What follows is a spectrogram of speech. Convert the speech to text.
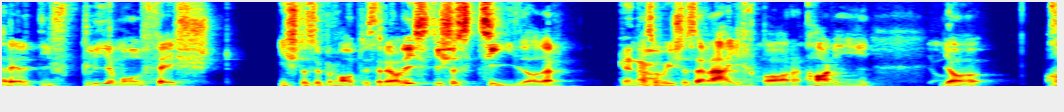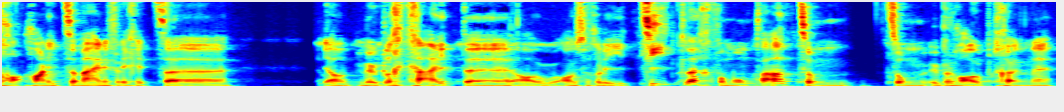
relativ gleich mal fest, ist das überhaupt ein realistisches Ziel, oder? Genau. Also ist es erreichbar? Habe ich, ja, habe ich zum einen vielleicht jetzt, äh, ja, Möglichkeiten, auch, auch so ein bisschen zeitlich vom Umfeld, zum, zum überhaupt können,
